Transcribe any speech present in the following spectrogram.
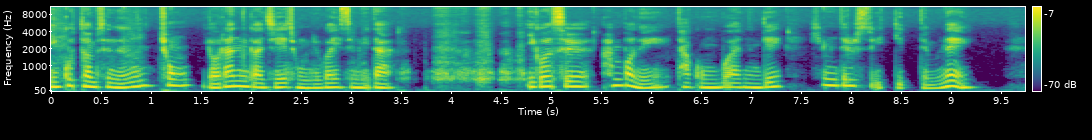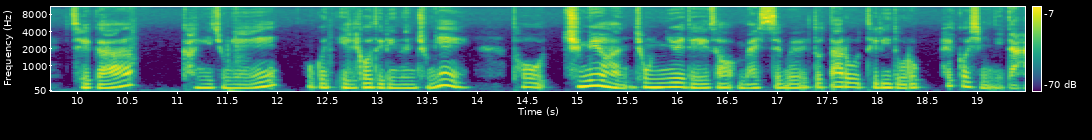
인코텀스는 총 11가지의 종류가 있습니다. 이것을 한 번에 다 공부하는 게 힘들 수 있기 때문에 제가 강의 중에 혹은 읽어드리는 중에 더 중요한 종류에 대해서 말씀을 또 따로 드리도록 할 것입니다.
